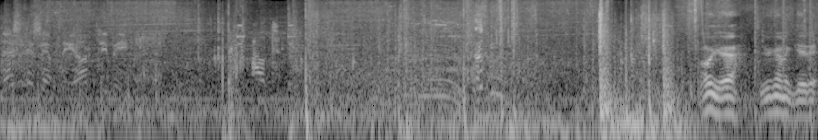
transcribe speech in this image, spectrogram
Nest is empty. RTB. Out. Oh, yeah. You're going to get it.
